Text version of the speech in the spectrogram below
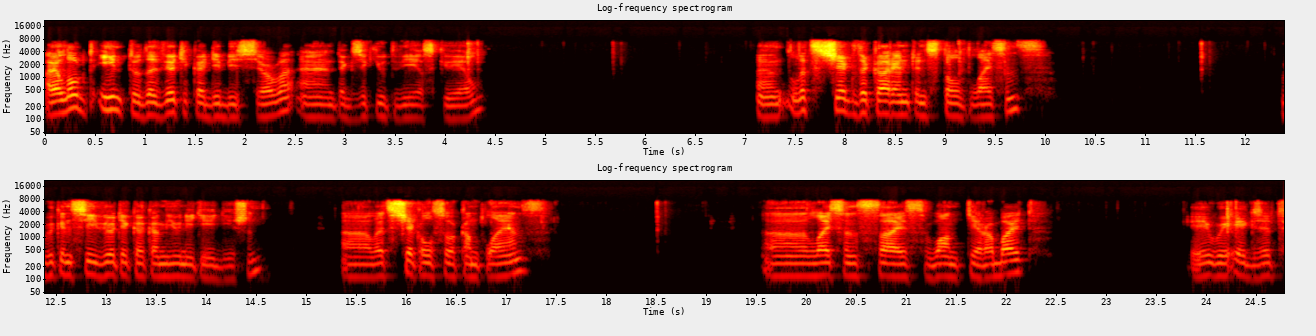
I logged into the Vertica DB server and execute VSQL. And let's check the current installed license. We can see Vertica Community Edition. Uh, let's check also compliance. Uh, license size one terabyte. Okay, we exit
